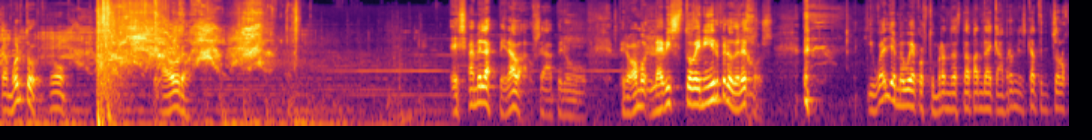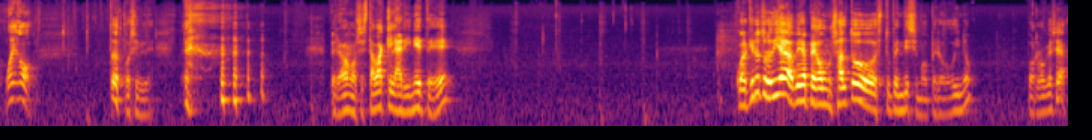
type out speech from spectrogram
¿Se ha muerto? No. Ahora. Esa me la esperaba, o sea, pero. Pero vamos, la he visto venir, pero de lejos. Igual ya me voy acostumbrando a esta panda de cabrones que hacen el juego. Todo es posible. Pero vamos, estaba clarinete, ¿eh? Cualquier otro día habría pegado un salto estupendísimo, pero hoy no. Por lo que sea.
